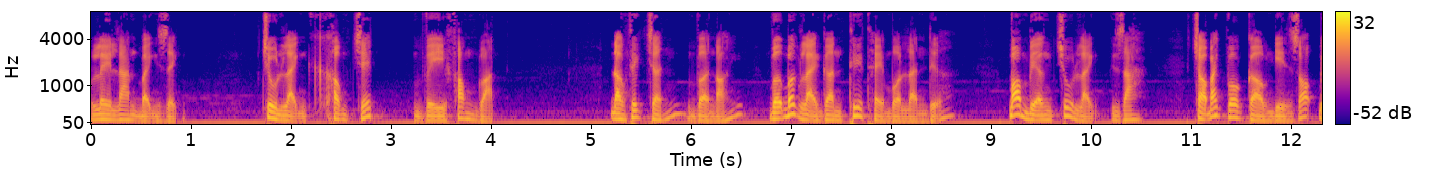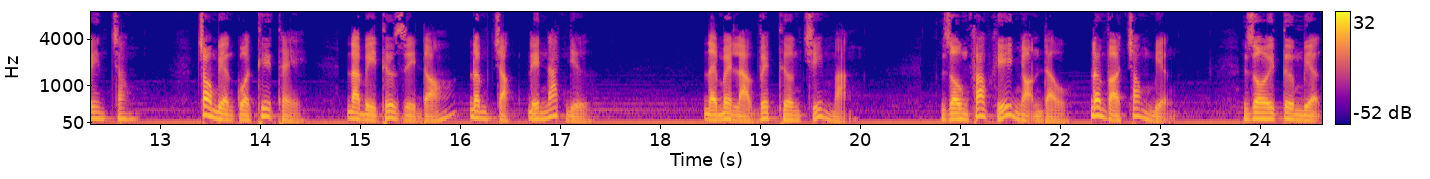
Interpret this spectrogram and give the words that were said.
lây lan bệnh dịch. Chu lệnh không chết Vì phong đoạt. Đồng thích chấn vừa nói, Vừa bước lại gần thi thể một lần nữa. Bó miệng chu lệnh ra. Cho bách vô cầu nhìn rõ bên trong. Trong miệng của thi thể Đã bị thứ gì đó đâm chọc đến nát nhừ Đây mới là vết thương chí mạng. Dùng pháp khí nhọn đầu Đâm vào trong miệng, Rồi từ miệng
